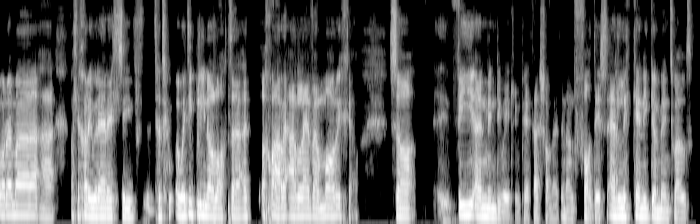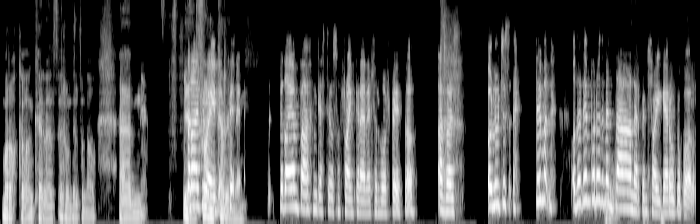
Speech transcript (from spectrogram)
bore yma, a falle chwaraewyr eraill sydd wedi blino lot a, a chwarae ar lefel mor uchel. So, fi yn mynd i weid rhywun peth a Sioned yn anffodus, er licen i gymaint weld Morocco yn cyrraedd y rhwng derfynol. Um, yeah, Byddai yn bach yn gytio os mae Frank yn ennill yr holl beth, ddo. Achos, o'n nhw just, ddim, oedd e ddim bod nhw ddim yn hmm. dda yn erbyn Lloegr o gwbl,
